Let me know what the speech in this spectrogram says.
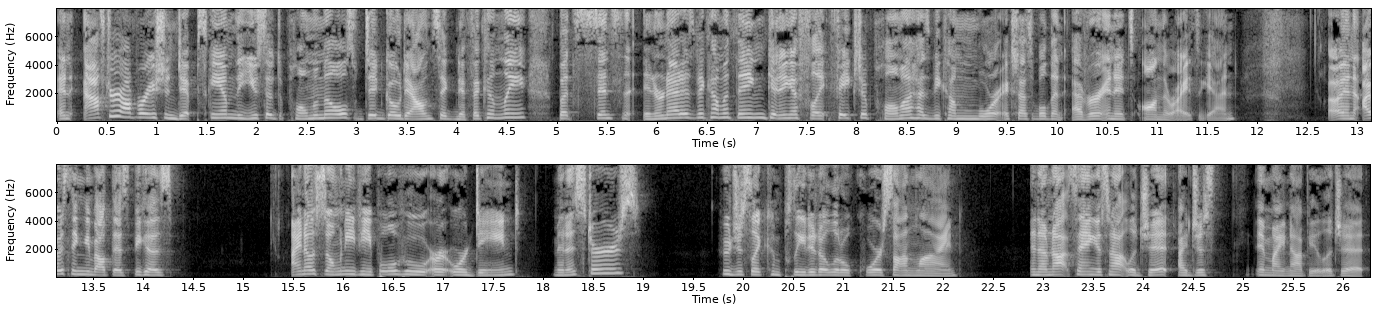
And after Operation Dip Scam, the use of diploma mills did go down significantly. But since the internet has become a thing, getting a fake diploma has become more accessible than ever and it's on the rise again. And I was thinking about this because I know so many people who are ordained ministers who just like completed a little course online. And I'm not saying it's not legit. I just, it might not be legit.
